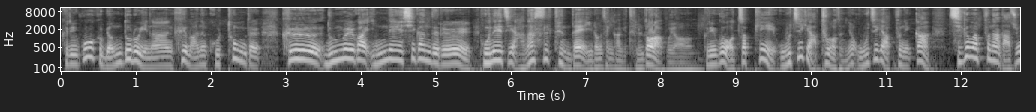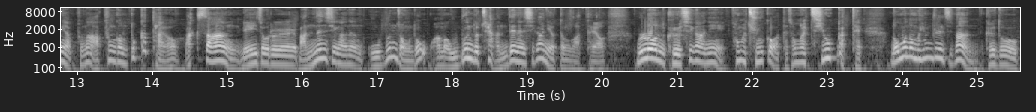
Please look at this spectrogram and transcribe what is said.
그리고 그 면도로 인한 그 많은 고통들, 그 눈물과 인내의 시간들을 보내지 않았을 텐데, 이런 생각이 들더라고요. 그리고 어차피 오지게 아프거든요. 오지게 아프니까 지금 아프나 나중에 아프나 아픈 건 똑같아요. 막상 레이저를 맞는 시간은 5분 정도? 아마 5분도 채 안 되는 시간이었던 것 같아요. 물론 그 시간이 정말 죽을 것 같아. 정말 지옥 같아. 너무너무 힘들지만 그래도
